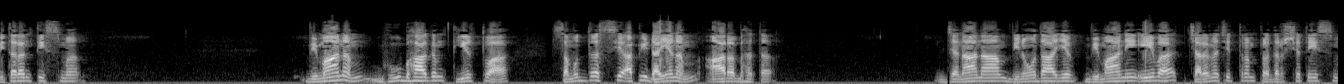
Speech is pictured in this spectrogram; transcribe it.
वितरन्ति स्म విమానం భూభాగం తీర్త్వా సముద్రస్య అపి డయనం ఆరభత జనానాం వినోదాయ విమానే ఏవ చలనచిత్రం ప్రదర్శ్యతే స్మ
